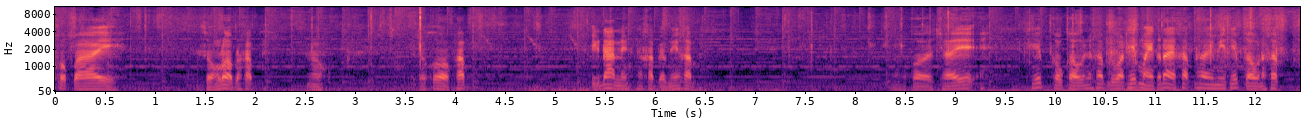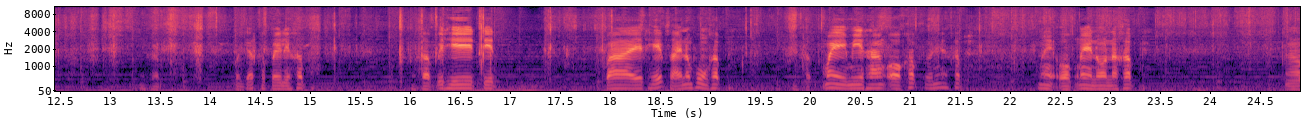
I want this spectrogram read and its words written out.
เข้าไปสองรอบนะครับเอาแล้วก็พับ อีกด้านหนึ่งนะครับ แบบนี้ครับแล้วก็ใช้เทปเก่าๆนะครับหรือว่าเทปใหม่ก็ได้ครับถ้าไม่มีเทปเก่านะครับนี่ครับก็ยัดเข้าไปเลยครับนะครับวิธีติดปลายเทปสายน้ำพุ่งครับนะครับ ไม่มีทางออกครับตัวนี้ครับ ไม่ออกแน่นอนนะครับเอา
